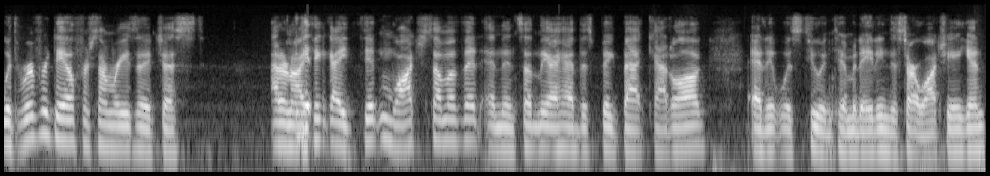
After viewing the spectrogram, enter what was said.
With Riverdale, for some reason, it just. I don't know. I think I didn't watch some of it, and then suddenly I had this big back catalog, and it was too intimidating to start watching again.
